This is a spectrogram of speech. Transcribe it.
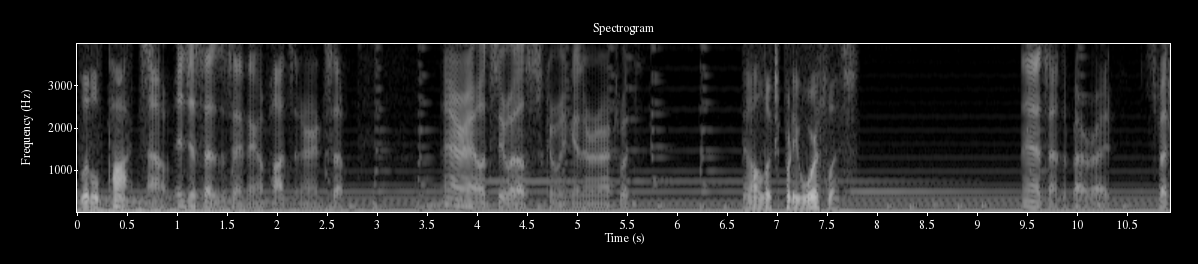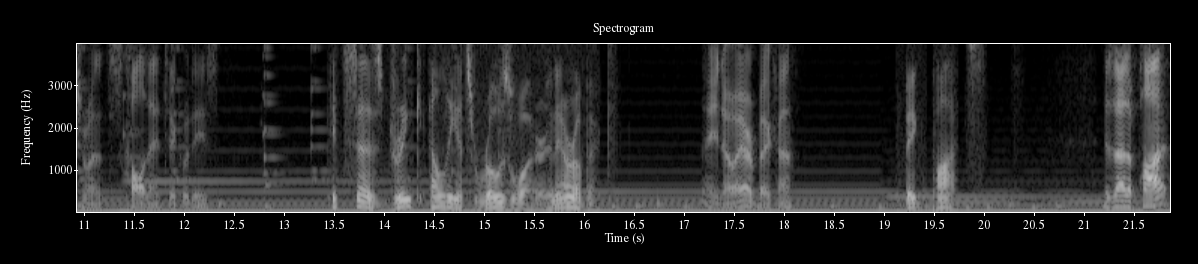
Little pots. Oh, it just says the same thing on pots and urns. So, all right, let's see what else can we get interact with. It all looks pretty worthless. Yeah, that sounds about right, especially when it's called antiquities. It says drink Elliot's rosewater in Arabic. Hey, you know Arabic, huh? Big pots. Is that a pot?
